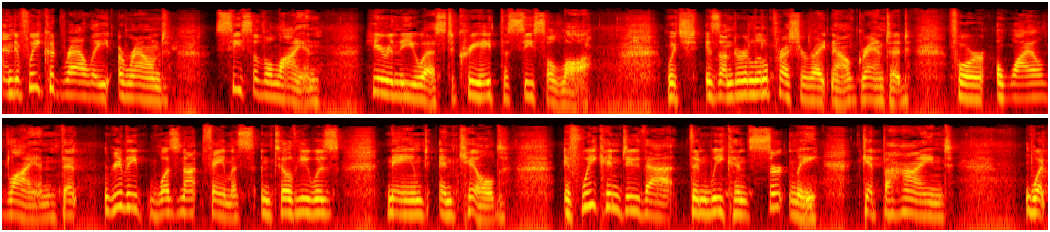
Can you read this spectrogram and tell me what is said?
And if we could rally around Cecil the Lion here in the U.S. to create the Cecil Law, which is under a little pressure right now, granted, for a wild lion that really was not famous until he was named and killed. If we can do that, then we can certainly get behind what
